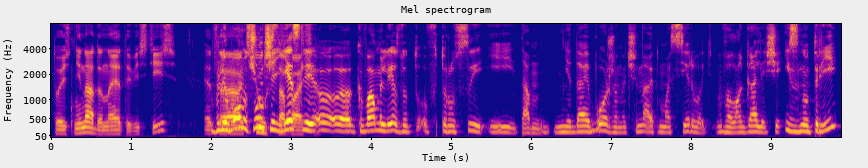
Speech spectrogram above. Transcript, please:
То есть не надо на это вестись. В Это любом чушь случае, собачья. если э, э, к вам лезут в трусы и там, не дай боже, начинают массировать влагалище изнутри,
